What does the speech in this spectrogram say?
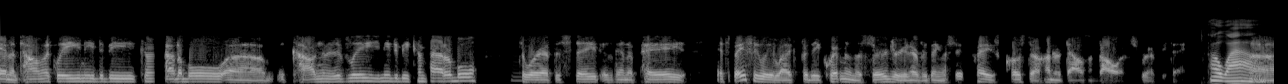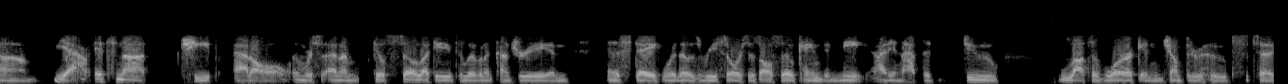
anatomically you need to be compatible, um, cognitively you need to be compatible, to where if the state is going to pay it's basically like for the equipment and the surgery and everything, the state pays close to a hundred thousand dollars for everything. Oh, wow. Um, yeah, it's not cheap at all, and we're and I feel so lucky to live in a country and in a state where those resources also came to me. I didn't have to do lots of work and jump through hoops to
